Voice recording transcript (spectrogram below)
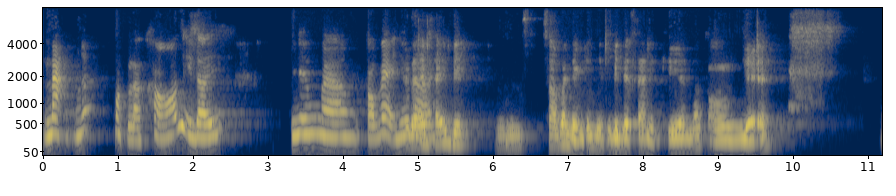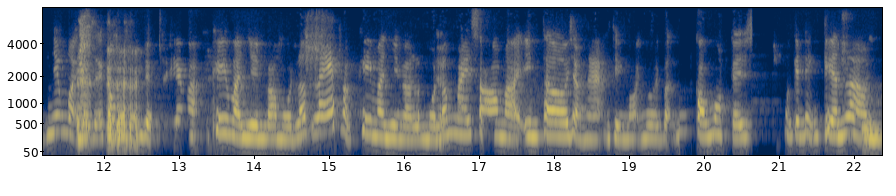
nặng á, hoặc là khó gì đấy. Nhưng mà có vẻ như là em thấy viên so với những cái Vinasa này kia nó còn dễ. Nhưng mọi người sẽ không phân biệt em ạ. Khi mà nhìn vào một lớp led hoặc khi mà nhìn vào một lớp may so mà inter chẳng hạn thì mọi người vẫn có một cái một cái định kiến là ừ.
